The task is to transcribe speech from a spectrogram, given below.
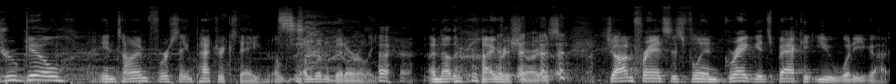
Andrew Gill, in time for St. Patrick's Day, a, a little bit early. Another Irish artist. John Francis Flynn. Greg, it's back at you. What do you got?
